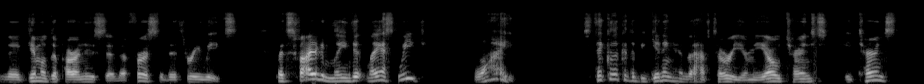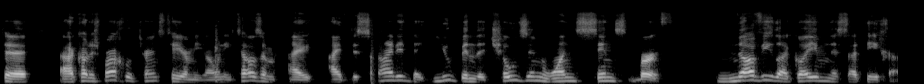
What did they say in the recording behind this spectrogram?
the Gimel de Paranusa, the first of the three weeks. But Sfardim leaned it last week. Why? So take a look at the beginning of the Haftarah. Yirmiyahu turns, he turns to uh, Kadosh Baruch Hu turns to Yirmiyahu and he tells him, I, I've decided that you've been the chosen one since birth. Navi lagoyim nisaticha.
